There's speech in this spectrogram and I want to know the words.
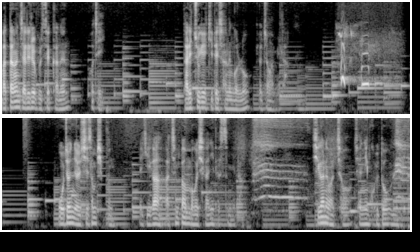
마땅한 자리를 물색하는 허제이. 다리 쪽에 기대 자는 걸로 결정합니다. 오전 10시 30분, 아기가 아침밥 먹을 시간이 됐습니다. 시간에 맞춰 제닝콜도 울립니다.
